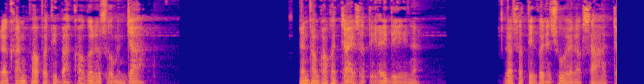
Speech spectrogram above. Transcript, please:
แล้วคันพอปฏิบัติเขาก็รู้สึกมันยากนั้นทำความเข้าใจสติให้ดีนะ แล้วสติก็จะช่วยรักษาใจ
